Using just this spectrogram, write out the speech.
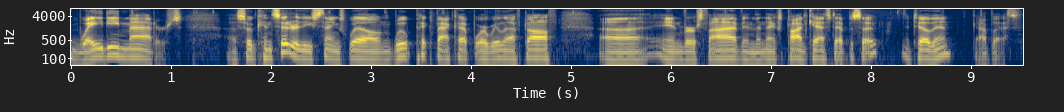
weighty matters. Uh, so, consider these things well, and we'll pick back up where we left off uh, in verse 5 in the next podcast episode. Until then, God bless.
